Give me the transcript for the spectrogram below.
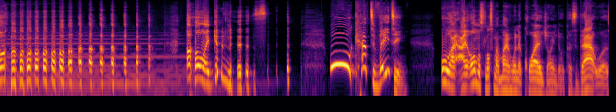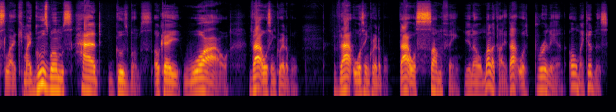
Oh, my goodness. Ooh, captivating. Oh, I, I almost lost my mind when the choir joined though, because that was like my goosebumps had goosebumps. Okay, wow. That was incredible. That was incredible. That was something, you know. Malakai, that was brilliant. Oh my goodness.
